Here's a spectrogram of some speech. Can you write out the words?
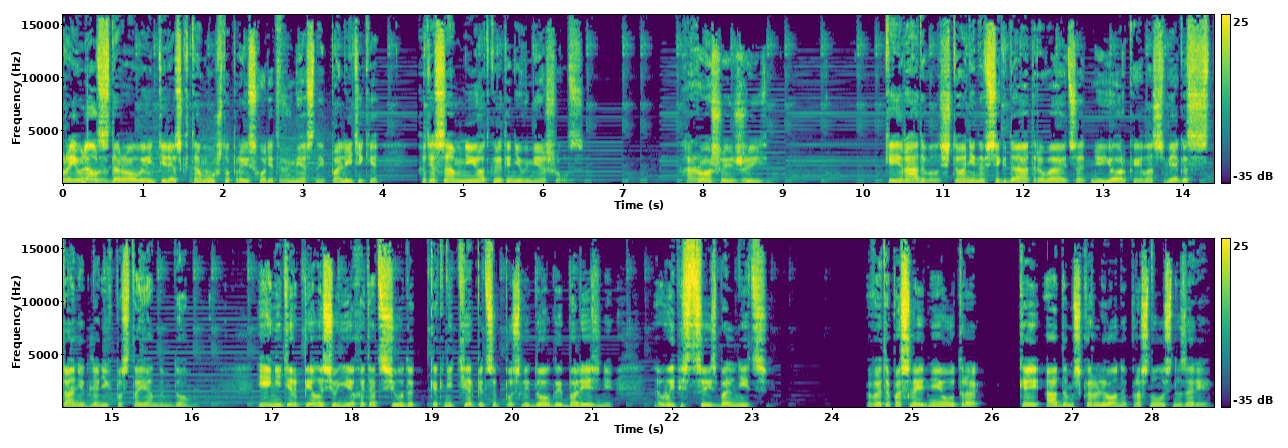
проявлял здоровый интерес к тому, что происходит в местной политике, хотя сам в нее открыто не вмешивался. Хорошая жизнь. Кей радовалась, что они навсегда отрываются от Нью-Йорка, и Лас-Вегас станет для них постоянным домом. Ей не терпелось уехать отсюда, как не терпится после долгой болезни выписаться из больницы. В это последнее утро Кей Адамс Корлеоне проснулась на заре.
